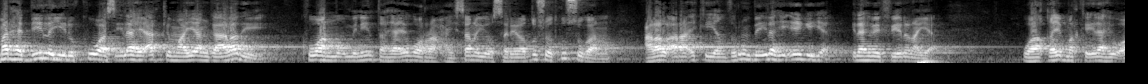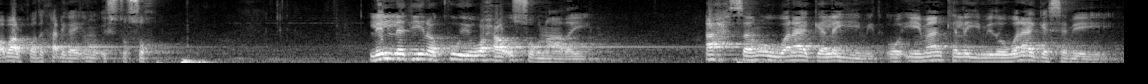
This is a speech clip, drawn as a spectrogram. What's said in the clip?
Mar haddii la yidhi kuwaas ilaahay arki maayaan gaaladii kuwaan mu'miniintahay ayagoo raaxaysanayo sariira dushood ku sugan calal araa'ika yanduruun bay ilaahay eegayaan ilahay bay fiirinayaan waa qayb marka ilaahay uu abaalkooda ka dhigay inuu istuso. Liladiina kuwii waxaa u sugnaaday axsanuu wanaagga la yimid oo iimaanka la yimid oo wanaagga sameeyey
